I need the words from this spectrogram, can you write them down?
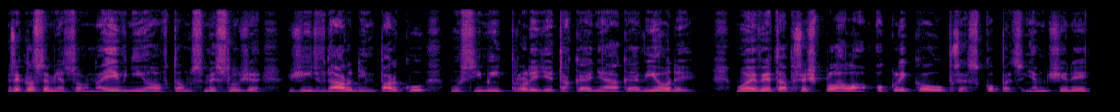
Řekl jsem něco naivního v tom smyslu, že žít v Národním parku musí mít pro lidi také nějaké výhody. Moje věta přešplhala oklikou přes kopec Němčiny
